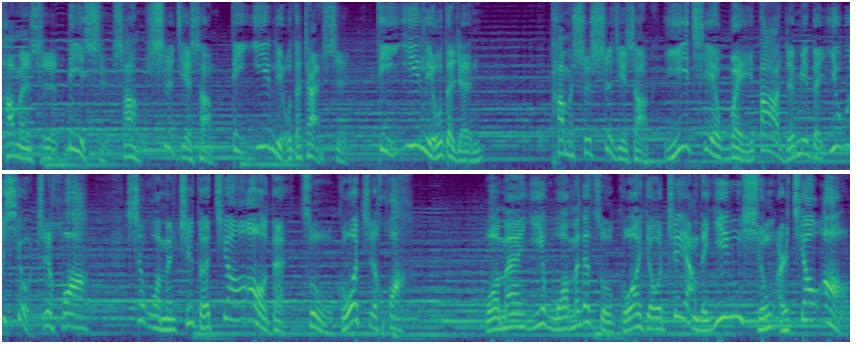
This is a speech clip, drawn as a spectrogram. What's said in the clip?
他们是历史上、世界上第一流的战士，第一流的人。他们是世界上一切伟大人民的优秀之花，是我们值得骄傲的祖国之花。我们以我们的祖国有这样的英雄而骄傲。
